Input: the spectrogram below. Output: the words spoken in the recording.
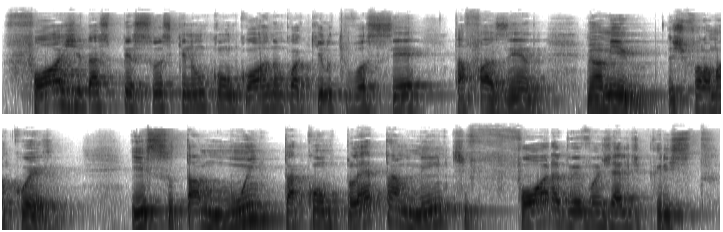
Foge das pessoas que não concordam com aquilo que você está fazendo. Meu amigo, deixa eu falar uma coisa. Isso está muito, está completamente fora do Evangelho de Cristo.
